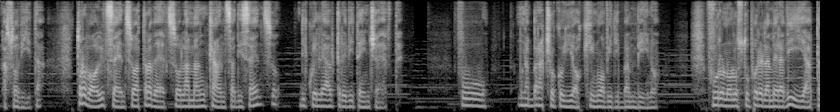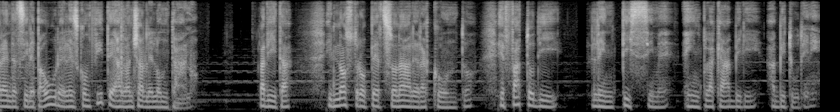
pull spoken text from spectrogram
la sua vita trovò il senso attraverso la mancanza di senso di quelle altre vite incerte. Fu un abbraccio con gli occhi nuovi di bambino. Furono lo stupore e la meraviglia a prendersi le paure e le sconfitte e a lanciarle lontano. La vita il nostro personale racconto è fatto di lentissime e implacabili abitudini.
